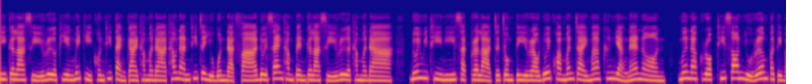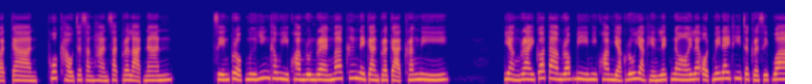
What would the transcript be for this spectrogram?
มีกะลาสีเรือเพียงไม่กี่คนที่แต่งกายธรรมดาเท่านั้นที่จะอยู่บนดาดฟ้าโดยแซงทำเป็นกะลาสีเรือธรรมดา ด้วยวิธีนี้สัตว์ประหลาดจะโจมตีเราด้วยความมั่นใจมากขึ้นอย่างแน่นอน เมื่อนักรบที่ซ่อนอยู่เริ่มปฏิบัติการ พวกเขาจะสังหารสัตว์ประหลาดนั้น เสียงปรบมือยิ่งทวีความรุนแรงมากขึ้นในการประกาศครั้งนี้อย่างไรก็ตามร็อบบี้มีความอยากรู้อยากเห็นเล็กน้อยและอดไม่ได้ที่จะกระซิบว่า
